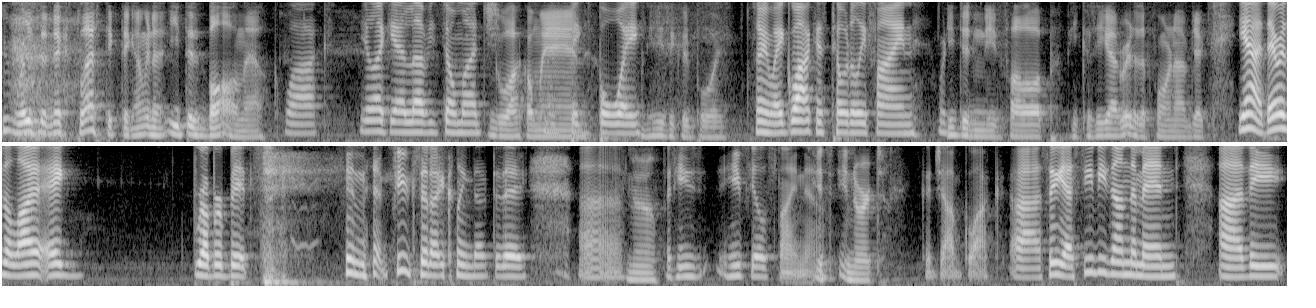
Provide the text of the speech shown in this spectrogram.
Where's the next plastic thing? I'm going to eat this ball now. Guac. You're lucky I love you so much. Guaco a man. Big boy. He's a good boy. So anyway, Guac is totally fine. We're He didn't need follow up because he got rid of the foreign object. Yeah, there was a lot of egg rubber bits in that puke that I cleaned up today. Uh, No. but he's he feels fine now. It's inert. Good job, Guac. Uh, so yeah, CB's on the mend. Uh, they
